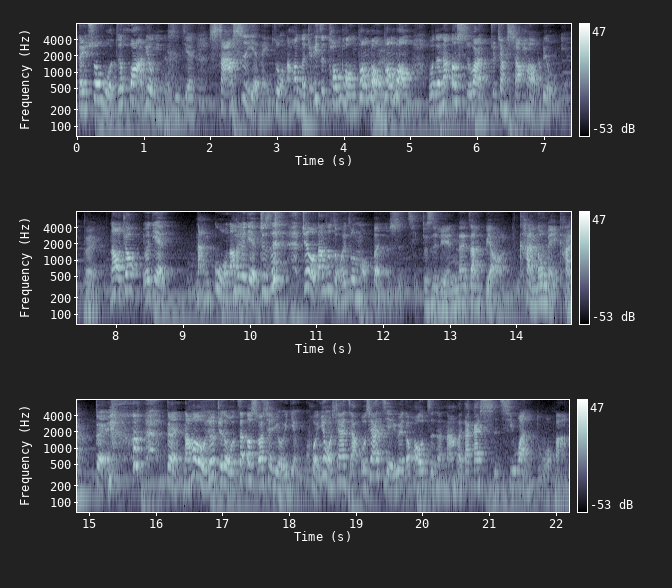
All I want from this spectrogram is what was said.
等于说，我就花了六年的时间，啥事也没做，然后呢，就一直通膨、通膨、通膨，我的那二十万就这样消耗了六年。对，然后我就有点难过，然后有点就是 觉得我当初怎么会做那么笨的事情，就是连那张表看都没看。对，对，然后我就觉得我这二十万现在有一点亏，因为我现在只要我现在解约的话，我只能拿回大概十七万多吧。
